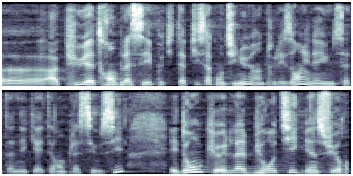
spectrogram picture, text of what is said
euh, a pu être remplacé petit à petit. Ça continue hein, tous les ans. Il y en a une cette année qui a été remplacée aussi. Et donc, la bureautique, bien sûr,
